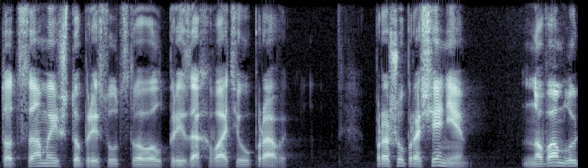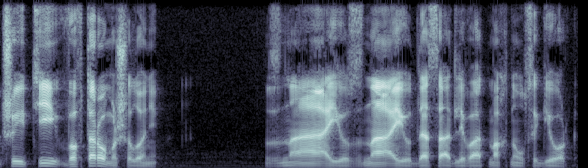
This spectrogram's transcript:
тот самый, что присутствовал при захвате управы. «Прошу прощения, но вам лучше идти во втором эшелоне». «Знаю, знаю», — досадливо отмахнулся Георг.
